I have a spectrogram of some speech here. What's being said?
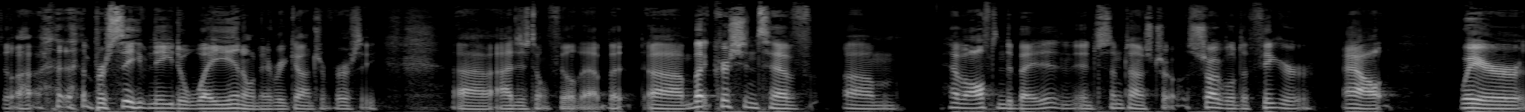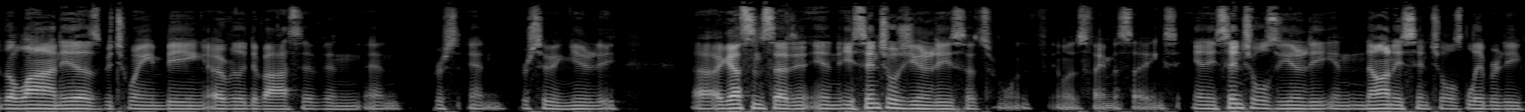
feel a perceived need to weigh in on every controversy. Uh, I just don't feel that, but um, but Christians have um, have often debated and, and sometimes str- struggled to figure out where the line is between being overly divisive and and and pursuing unity. Uh, Augustine said in, in essentials unity, so it's one of his famous sayings. In essentials unity, in non-essentials liberty,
